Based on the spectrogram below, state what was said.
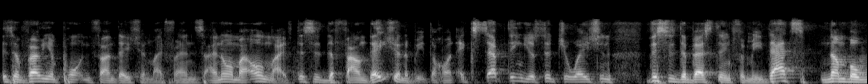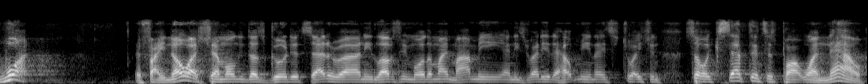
is a very important foundation, my friends. I know in my own life, this is the foundation of bitachon. Accepting your situation, this is the best thing for me. That's number one. If I know Hashem only does good, etc., and He loves me more than my mommy, and He's ready to help me in any situation, so acceptance is part one. Now,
